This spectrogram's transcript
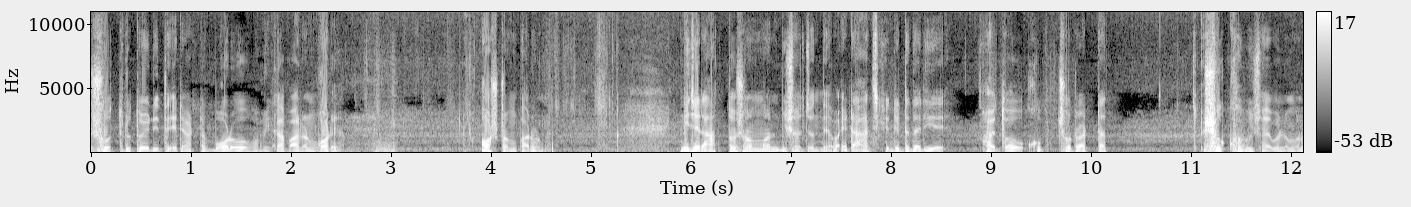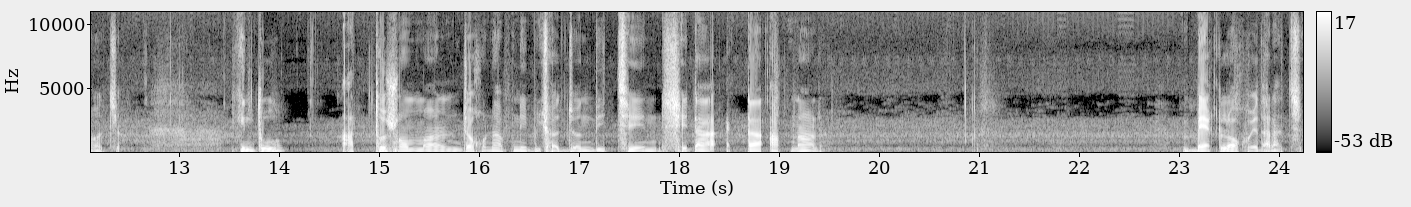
শত্রু তৈরিতে এটা একটা বড় ভূমিকা পালন করে। অষ্টম কারণ, নিজের আত্মসম্মান বিসর্জন দেওয়া। এটা আজকের ডেটে দাঁড়িয়ে হয়তো খুব ছোট একটা সূক্ষ্ম বিষয় বলে মনে হচ্ছে। কিন্তু আত্মসম্মান যখন আপনি বিসর্জন দিচ্ছেন, সেটা একটা আপনার ব্যাকলগ হয়ে দাঁড়াচ্ছে।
